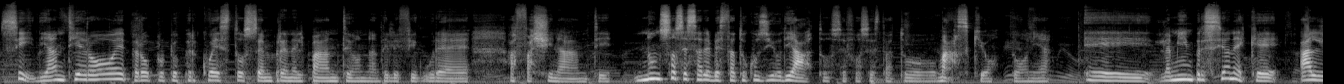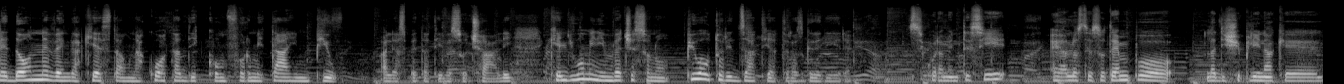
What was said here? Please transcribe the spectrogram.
sì, di antieroe, però proprio per questo sempre nel pantheon delle figure affascinanti. Non so se sarebbe stato così odiato se fosse stato maschio, Tonia. E la mia impressione è che alle donne venga chiesta una quota di conformità in più alle aspettative sociali, che gli uomini invece sono più autorizzati a trasgredire. Sicuramente sì, e allo stesso tempo la disciplina che,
